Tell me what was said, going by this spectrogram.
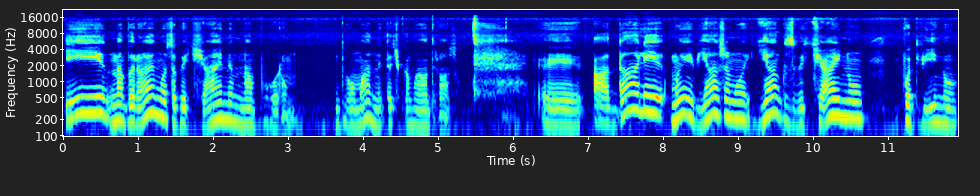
і набираємо звичайним набором двома ниточками одразу. Е, А далі ми в'яжемо як звичайну подвійну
